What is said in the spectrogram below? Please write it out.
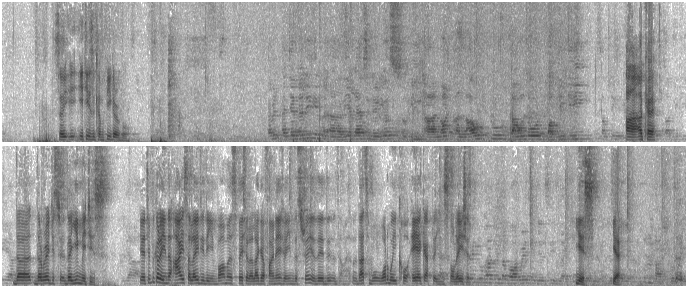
So it, it is configurable. I mean, uh, generally in uh, real life scenarios, so we are not allowed to download publicly. Ah, okay. Uh, The the register the images. yeah. Typically in the isolated environment, especially like a financial industry, they, they- that's what we call air gap installation. Yes. Yeah. Uh,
